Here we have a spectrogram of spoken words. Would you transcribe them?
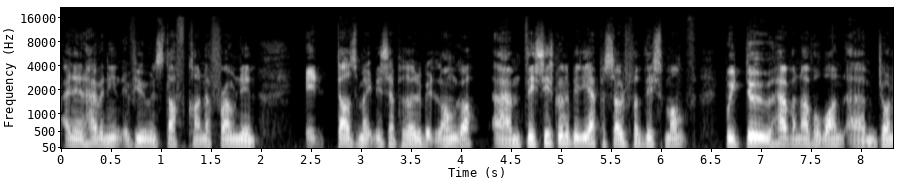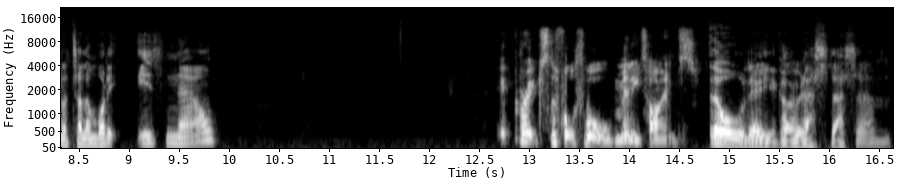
and then having the interview and stuff kind of thrown in. It does make this episode a bit longer. Um, this is going to be the episode for this month. We do have another one. Um, do you want to tell them what it is now? It breaks the fourth wall many times. Oh, there you go. That's that's um,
